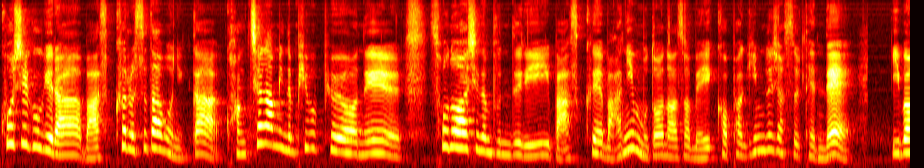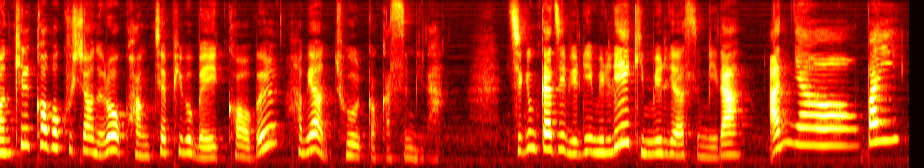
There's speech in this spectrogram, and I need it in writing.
코시국이라 마스크를 쓰다 보니까 광채감 있는 피부 표현을 선호하시는 분들이 마스크에 많이 묻어나서 메이크업하기 힘드셨을 텐데 이번 킬커버 쿠션으로 광채 피부 메이크업을 하면 좋을 것 같습니다. 지금까지 밀리밀리 김밀리였습니다. 안녕 bye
